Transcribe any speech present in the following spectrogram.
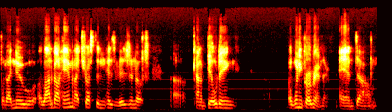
but I knew a lot about him, and I trusted in his vision of uh, kind of building a winning program there. And um,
